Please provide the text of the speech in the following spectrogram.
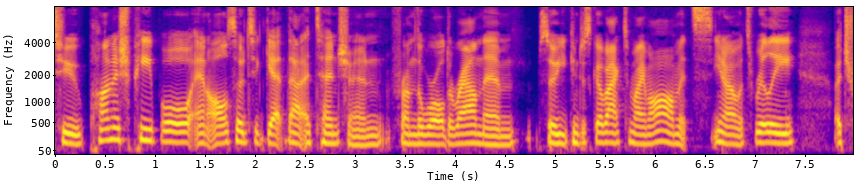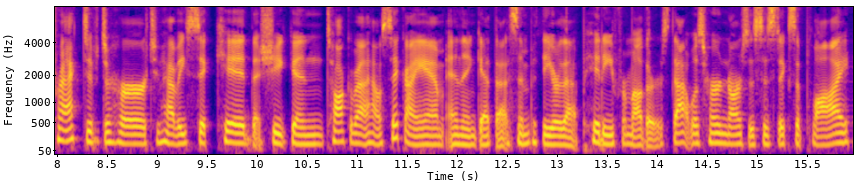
to punish people and also to get that attention from the world around them. So you can just go back to my mom. It's, you know, it's really attractive to her to have a sick kid that she can talk about how sick I am and then get that sympathy or that pity from others. That was her narcissistic supply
